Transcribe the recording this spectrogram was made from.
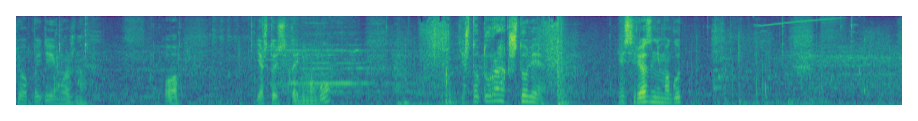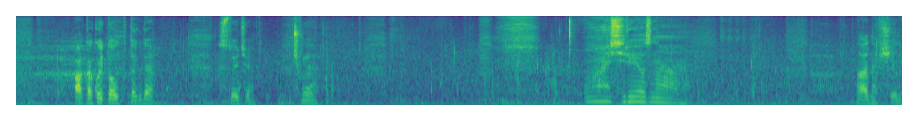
Все, по идее можно. О. Я что, сюда не могу? Я что, дурак, что ли? Я серьезно не могу... А какой толк тогда? Стойте. Почему? Ой, серьезно. Ладно, в щели.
